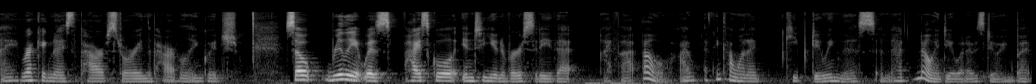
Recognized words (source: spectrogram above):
I recognized the power of story and the power of language. So, really, it was high school into university that I thought, oh, I, I think I want to keep doing this, and I had no idea what I was doing, but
